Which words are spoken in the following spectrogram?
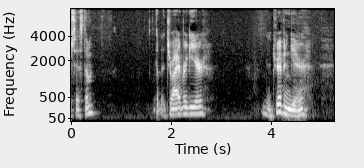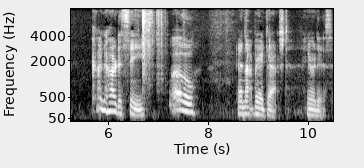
system. Got the driver gear, the driven gear. Kind of hard to see. Whoa! And not very attached. Here it is.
